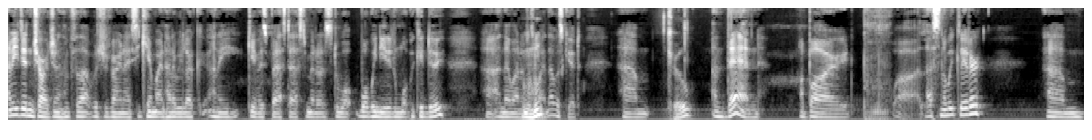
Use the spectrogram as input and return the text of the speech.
and he didn't charge anything for that, which was very nice. He came out and had a wee look, and he gave his best estimate as to what, what we needed and what we could do, uh, and then went his way. That was good. Um, Cool. and then about uh, less than a week later, um,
